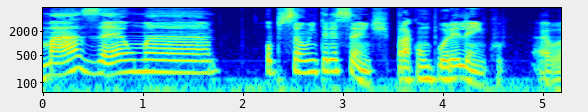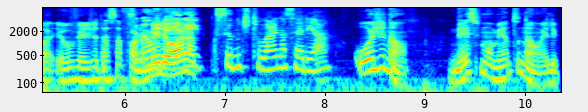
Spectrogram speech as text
Mas é uma opção interessante para compor elenco. Eu, eu, vejo dessa forma. Você não Melhor ele sendo titular na Série A? Hoje não. Nesse momento não. Ele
